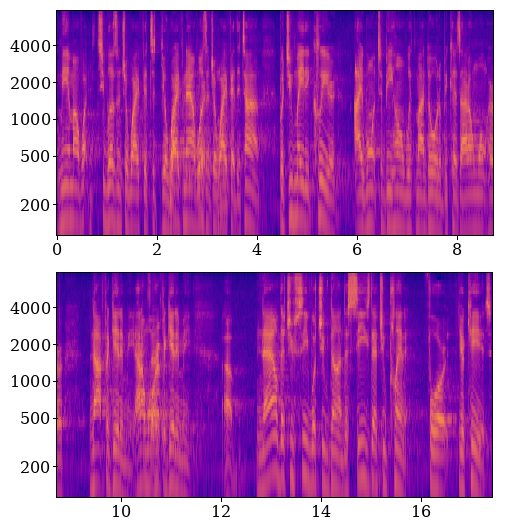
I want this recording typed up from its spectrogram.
me and my wife she wasn't your wife at your right. wife now wasn't right. your mm-hmm. wife at the time but you made it clear i want to be home with my daughter because i don't want her not forgetting me i don't exactly. want her forgetting me uh, now that you see what you've done the seeds that you planted for your kids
